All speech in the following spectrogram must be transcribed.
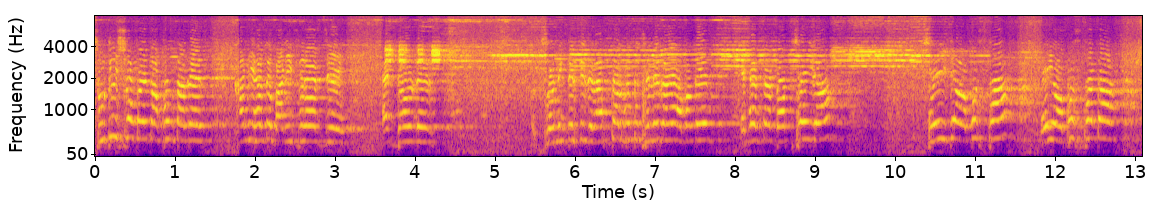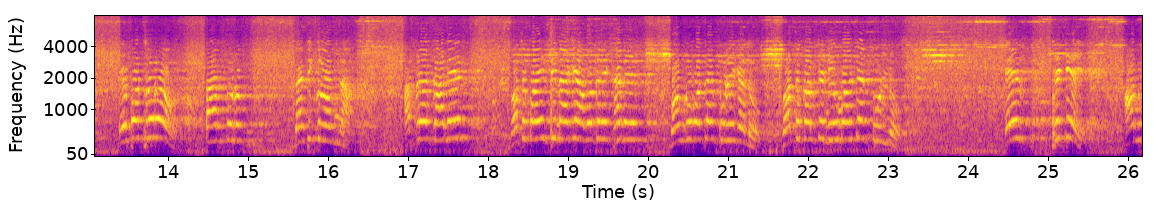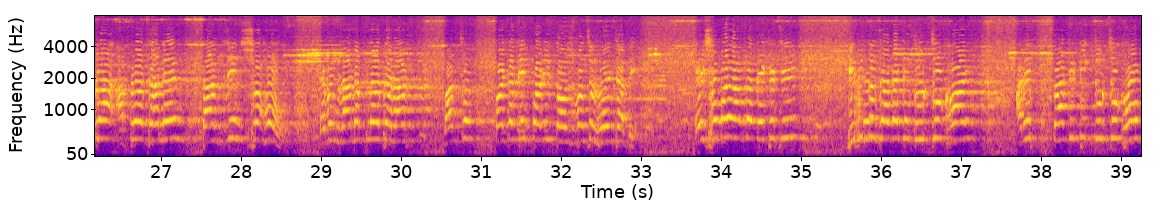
ছুটির সময় তখন তাদের খালি হাতে বাড়ি ফেরার যে এক ধরনের শ্রমিকদেরকে যে রাস্তার মধ্যে ফেলে দেয় আমাদের এখানকার ব্যবসায়ীরা, সেই যে অবস্থা, এই অবস্থাটা এবছরও তার কোনো ব্যতিক্রম না। আপনারা জানেন, গত কয়েকদিন আগে আমাদের এখানে বঙ্গবাজার পড়ে গেল। গতকালকে নিউ মার্কেট পড়ল। এর থেকে আমরা, আপনারা জানেন দার্জিলিং সহ এবং রানা প্লাজা রাত বছর, কয়টা দিন পরই দশ বছর হয়ে যাবে এই সময় আমরা দেখেছি বিভিন্ন জায়গায় যে দুর্যোগ হয়, আরে প্রাকৃতিক দুর্যোগ হোক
